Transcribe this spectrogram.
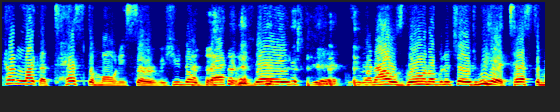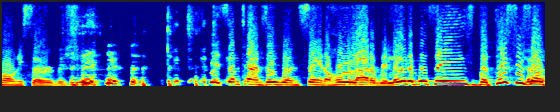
kind of like a testimony service. You know, back in the day Yeah. when I was growing up in the church, we had testimony service. sometimes they wasn't saying a whole lot of relatable things, but this is a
